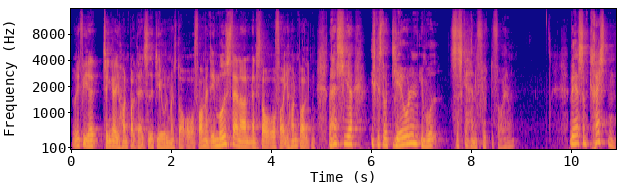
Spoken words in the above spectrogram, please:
Nu er det ikke, fordi jeg tænker, at i håndbold der altid er djævlen, man står overfor, men det er modstanderen, man står overfor i håndbolden. Men han siger, I skal stå djævlen imod, så skal han flygte for jer. Ved at som kristen,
